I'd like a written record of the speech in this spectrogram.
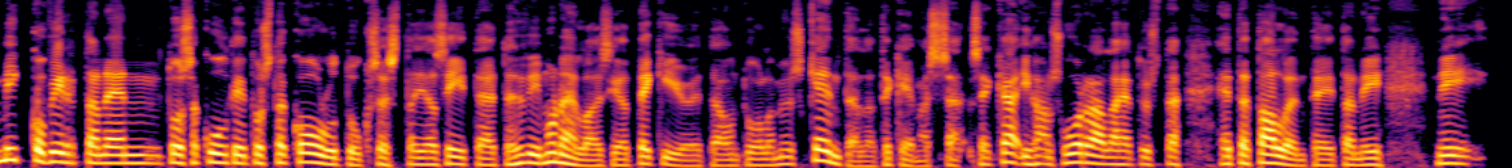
Mikko Virtanen, tuossa kuultiin tuosta koulutuksesta ja siitä, että hyvin monenlaisia tekijöitä on tuolla myös kentällä tekemässä, sekä ihan suoraa lähetystä että tallenteita, niin, niin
